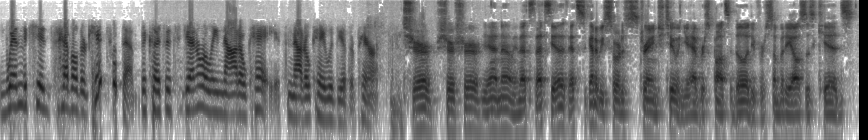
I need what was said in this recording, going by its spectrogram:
when the kids have other kids with them because it's generally not okay. It's not okay with the other parents. Sure, sure, sure. Yeah, no, I mean that's that's the other. That's got to be sort of strange too when you have responsibility for somebody else's kids.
